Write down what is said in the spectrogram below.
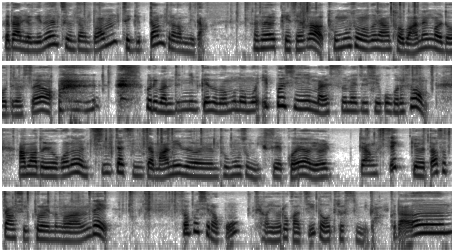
그 다음 여기는 증정덤, 즉입덤 들어갑니다. 그래서 이렇게 제가 도무송을 그냥 더 많은 걸 넣어드렸어요. 우리 만두님께서 너무너무 이쁘신 말씀해주시고 그래서 아마도 이거는 진짜 진짜 많이 들어있는 도무송 믹스일 거예요. 10장씩, 15장씩 들어있는 걸 아는데 써보시라고 제가 여러 가지 넣어드렸습니다. 그 다음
